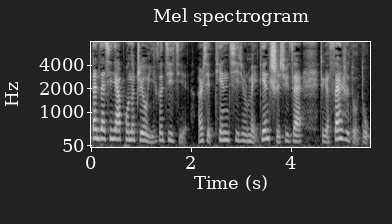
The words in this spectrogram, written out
但在新加坡呢只有一个季节，而且天气就是每天持续在这个三十多度。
